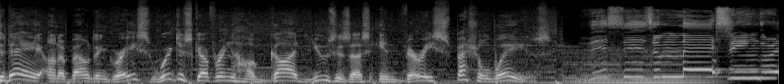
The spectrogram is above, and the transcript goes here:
Today on Abounding Grace, we're discovering how God uses us in very special ways. This is amazing grace.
